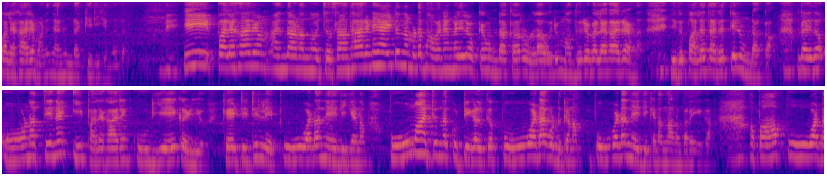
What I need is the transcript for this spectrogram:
പലഹാരമാണ് ഞാൻ ഉണ്ടാക്കിയിരിക്കുന്നത്. ഈ പലഹാരം എന്താണെന്ന് വെച്ചാൽ സാധാരണയായിട്ട് നമ്മുടെ ഭവനങ്ങളിലൊക്കെ ഉണ്ടാക്കാറുള്ള ഒരു മധുര പലഹാരമാണ് ഇത് പലതരത്തിൽ ഉണ്ടാക്കാം. അതായത് ഓണത്തിന് ഈ പലഹാരം കൂടിയേ കഴിയൂ. കേട്ടിട്ടില്ലേ? പൂവട നേദിക്കണം. പൂ മാറ്റുന്ന കുട്ടികൾക്ക് പൂവട കൊടുക്കണം. പൂവട നേദിക്കണം എന്നാണ് പറയുക. അപ്പോൾ ആ പൂവട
